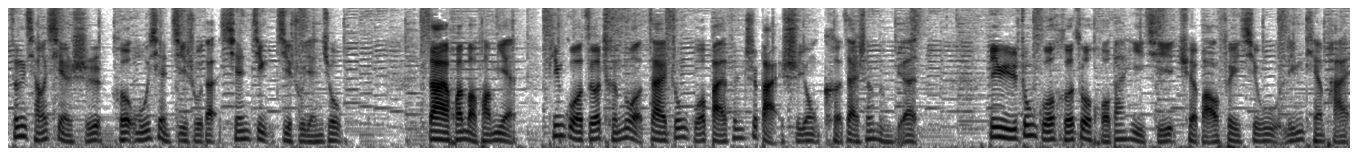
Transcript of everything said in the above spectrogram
增强现实和无线技术的先进技术研究。在环保方面，苹果则承诺在中国百分之百使用可再生能源，并与中国合作伙伴一起确保废弃物零填排。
